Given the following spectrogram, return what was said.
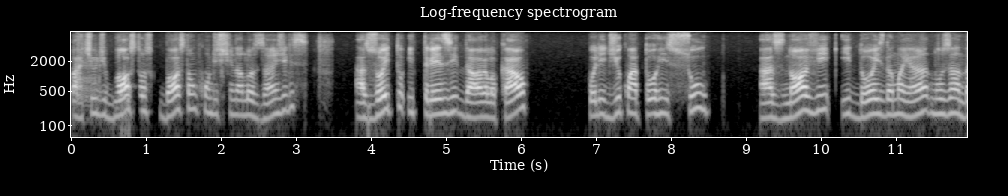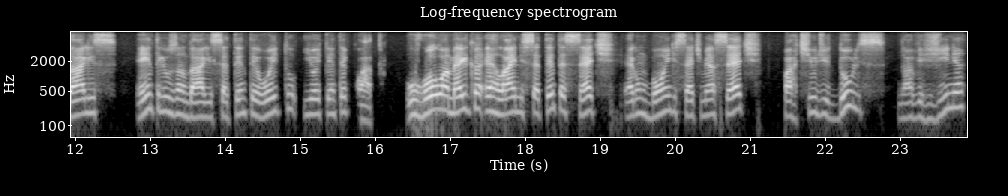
partiu de Boston, Boston com destino a Los Angeles, às 8h13 da hora local, colidiu com a Torre Sul às 9h02 da manhã, nos andares, entre os andares 78 e 84. O voo American Airlines 77 era um Boeing 767, partiu de Dulles, na Virgínia,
